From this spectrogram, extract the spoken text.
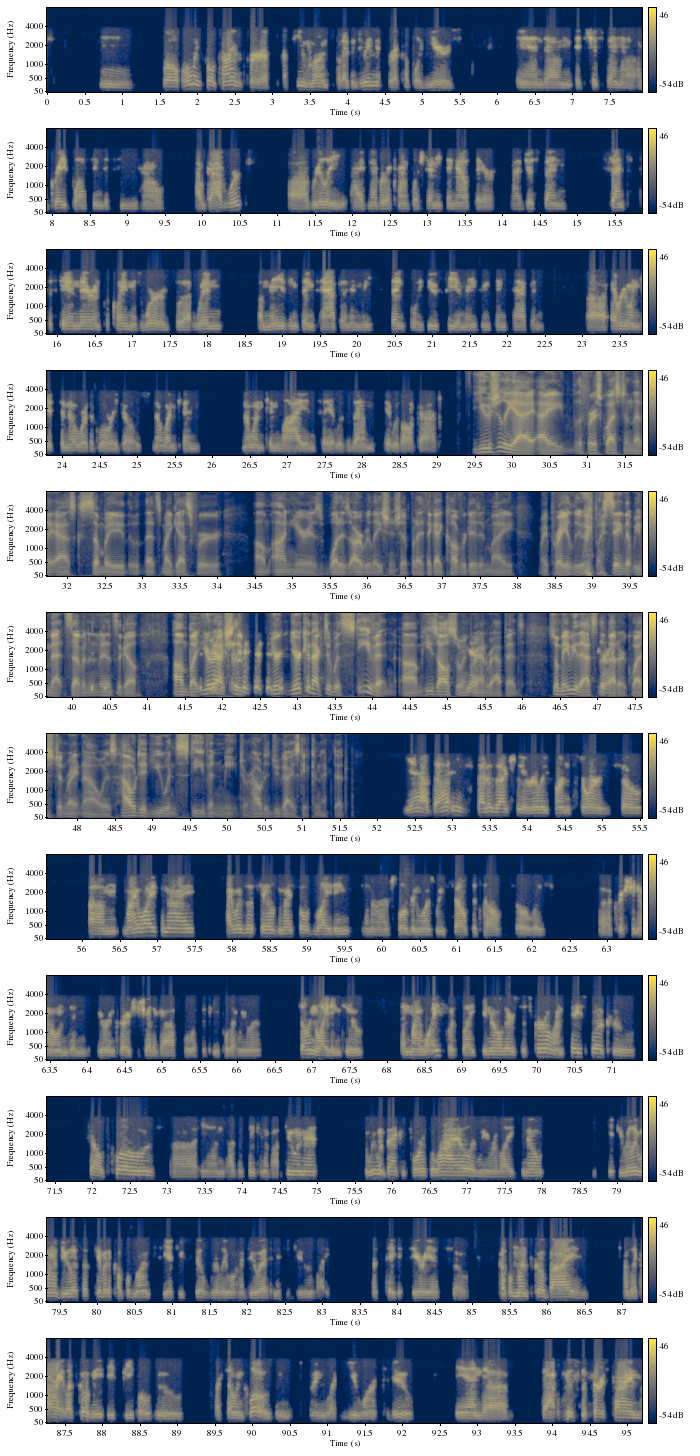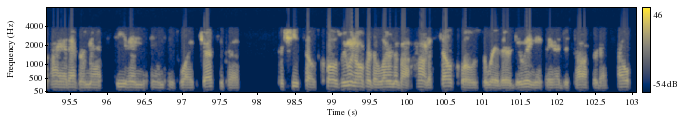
mm, well, only full time for a, a, few months, but I've been doing it for a couple of years, and um, it's just been a, a, great blessing to see how how God works. Uh, really, I've never accomplished anything out there, I've just been sent to stand there and proclaim his word so that when amazing things happen, and we thankfully do see amazing things happen, uh, everyone gets to know where the glory goes. No one can, no one can lie and say it was them. It was all God. Usually, I, I the first question that I ask somebody that's my guest for um, on here is, "What is our relationship?" But I think I covered it in my my prelude by saying that we met seven minutes ago. Um, but you're actually you're you're connected with Steven. Um, he's also in yeah. Grand Rapids. So maybe that's the Correct. better question right now is how did you and Steven meet or how did you guys get connected? Yeah, that is that is actually a really fun story. So um, my wife and I I was a salesman. I sold lighting, and our slogan was "We sell to tell." So it was uh, Christian owned, and we were encouraged to share the gospel with the people that we were selling lighting to. And my wife was like, you know, there's this girl on Facebook who sells clothes, uh, and I've been thinking about doing it. So we went back and forth a while, and we were like, you know, if you really want to do this, let's give it a couple months, see if you still really want to do it, and if you do, like, let's take it serious. So a couple months go by, and I was like, all right, let's go meet these people who are selling clothes and doing what you want to do. And uh, that was the first time I had ever met Steven and his wife Jessica because she sells clothes. We went over to learn about how to sell clothes the way they're doing it. They had just offered us help.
